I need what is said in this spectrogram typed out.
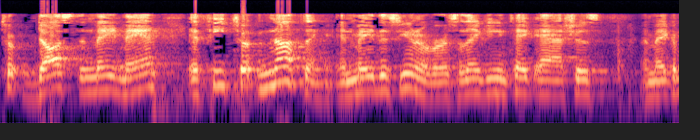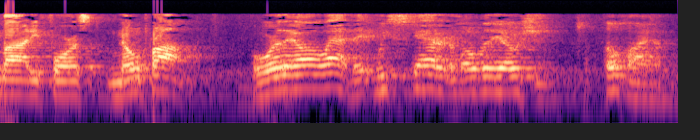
took dust and made man, if He took nothing and made this universe, I think He can take ashes and make a body for us. No problem. But where are they all at? They, we scattered them over the ocean. He'll find them.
